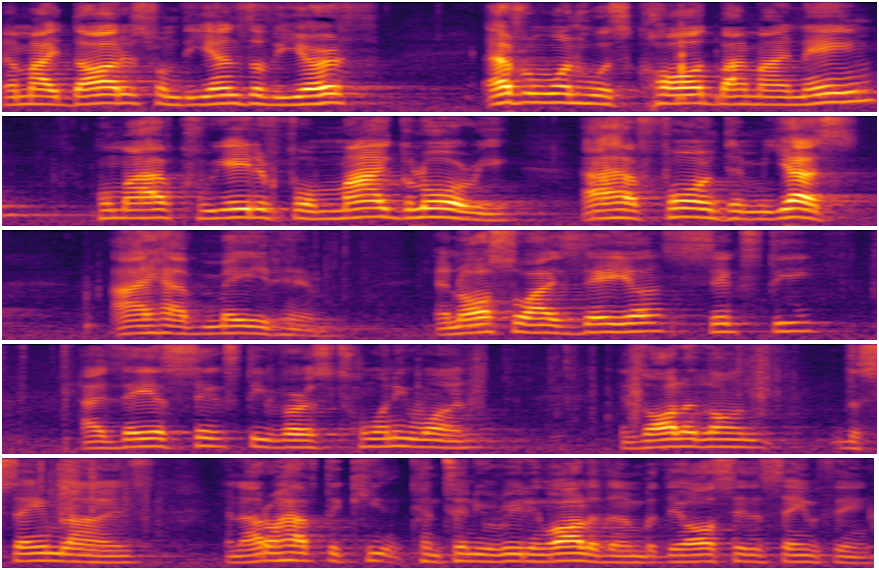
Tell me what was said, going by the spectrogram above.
and my daughters from the ends of the earth. Everyone who is called by my name, whom I have created for my glory, I have formed him. Yes, I have made him. And also Isaiah 60, Isaiah 60, verse 21, is all along the same lines. And I don't have to continue reading all of them, but they all say the same thing.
